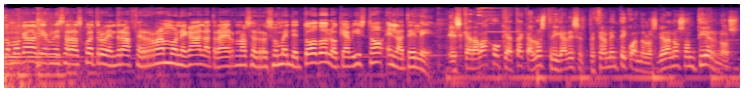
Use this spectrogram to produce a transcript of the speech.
Como cada viernes a las 4 vendrá Ferran Monegal a traernos el resumen de todo lo que ha visto en la tele. Escarabajo que ataca a los trigales especialmente cuando los granos son tiernos.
